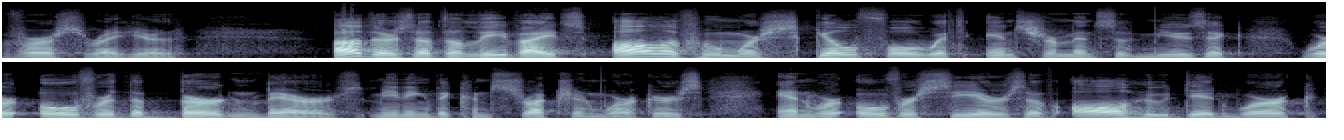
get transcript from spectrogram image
verse right here. Others of the Levites, all of whom were skillful with instruments of music, were over the burden bearers, meaning the construction workers, and were overseers of all who did work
